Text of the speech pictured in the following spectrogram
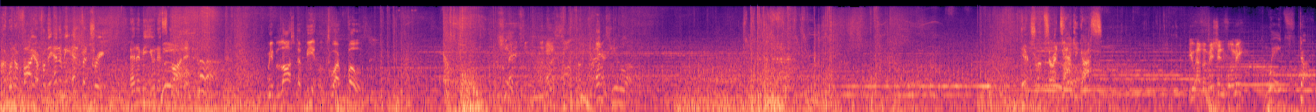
I'm under fire from the enemy infantry! Enemy unit spotted. We've lost a vehicle to our foes. Energy low. Their troops are attacking us! You have a mission for me? Wave start.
